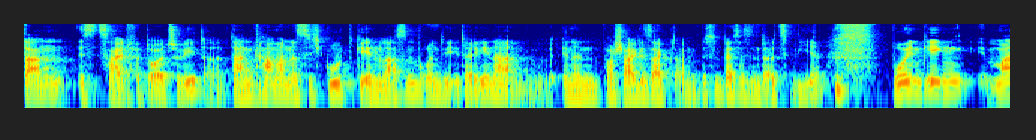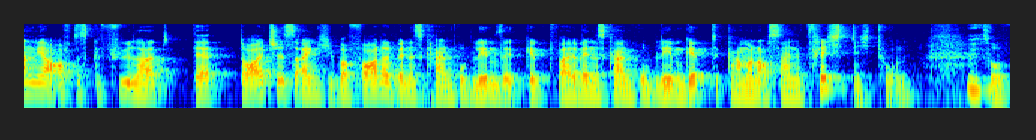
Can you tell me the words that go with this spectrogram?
dann ist Zeit für deutsche Vita. Dann kann man es sich gut gehen lassen, worin die ItalienerInnen pauschal gesagt ein bisschen besser sind als wir. Wohingegen man ja oft das Gefühl hat, der Deutsche ist eigentlich überfordert, wenn es kein Problem gibt, weil wenn es kein Problem gibt, kann man auch seine Pflicht nicht tun. Mhm. So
